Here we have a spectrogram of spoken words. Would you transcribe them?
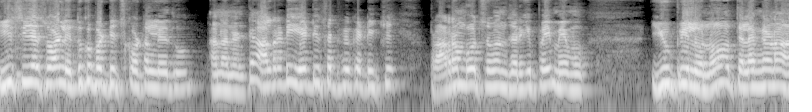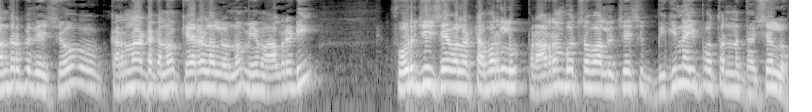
టీసీఎస్ వాళ్ళు ఎందుకు పట్టించుకోవటం లేదు అని అంటే ఆల్రెడీ ఏటీ సర్టిఫికెట్ ఇచ్చి ప్రారంభోత్సవం జరిగిపోయి మేము యూపీలోనో తెలంగాణ ఆంధ్రప్రదేశ్ కర్ణాటకనో కేరళలోనో మేము ఆల్రెడీ ఫోర్ జీ సేవల టవర్లు ప్రారంభోత్సవాలు చేసి బిగిన్ అయిపోతున్న దశలో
